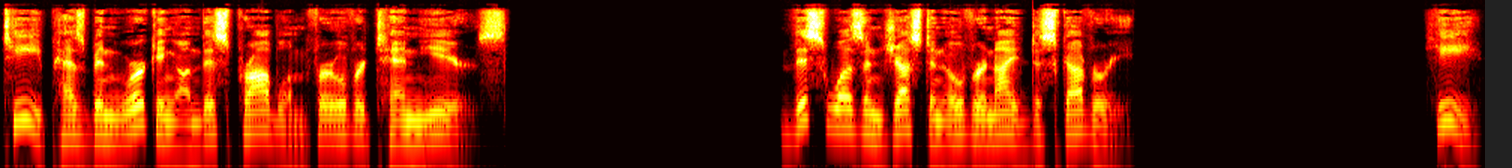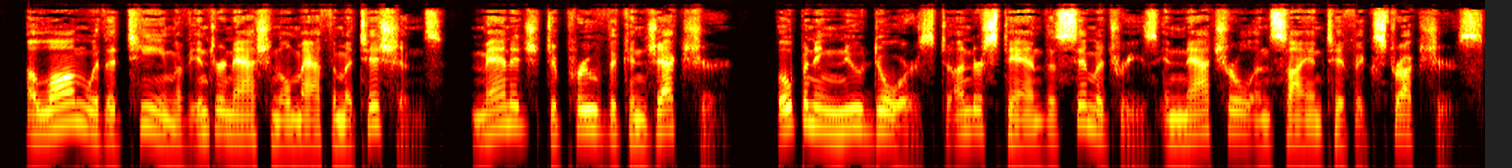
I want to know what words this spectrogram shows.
Tiep has been working on this problem for over 10 years. This wasn't just an overnight discovery. He, along with a team of international mathematicians, managed to prove the conjecture, opening new doors to understand the symmetries in natural and scientific structures.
